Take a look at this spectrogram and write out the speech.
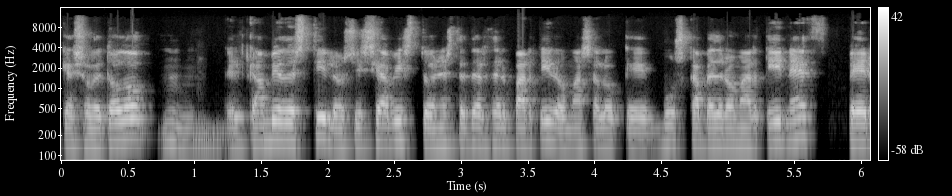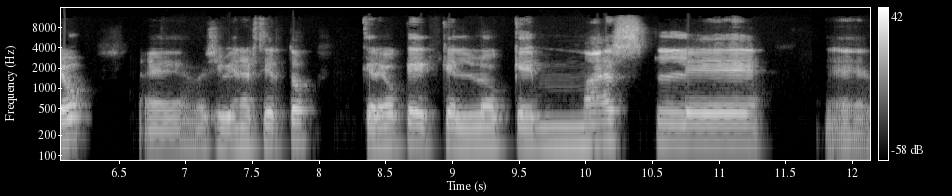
que sobre todo mm, el cambio de estilo sí se ha visto en este tercer partido, más a lo que busca Pedro Martínez, pero eh, si bien es cierto, creo que, lo que más le, eh,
